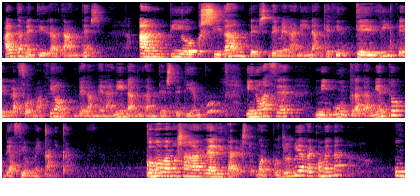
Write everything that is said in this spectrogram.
altamente hidratantes, antioxidantes de melanina, es decir, que eviten la formación de la melanina durante este tiempo y no hacer ningún tratamiento de acción mecánica. ¿Cómo vamos a realizar esto? Bueno, pues yo os voy a recomendar un,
